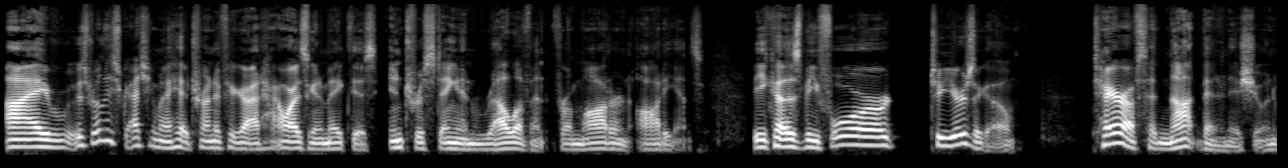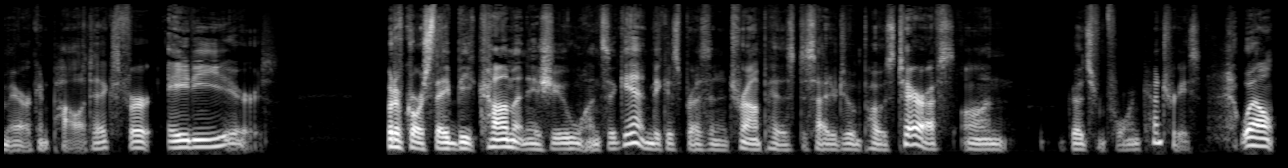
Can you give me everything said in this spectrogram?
I was really scratching my head trying to figure out how I was going to make this interesting and relevant for a modern audience. Because before two years ago, tariffs had not been an issue in American politics for 80 years. But of course, they become an issue once again because President Trump has decided to impose tariffs on goods from foreign countries. Well,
